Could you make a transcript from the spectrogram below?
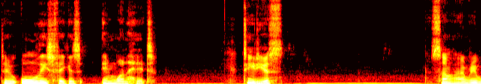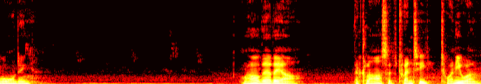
do all these figures in one hit tedious but somehow rewarding Well, there they are, the class of 2021.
